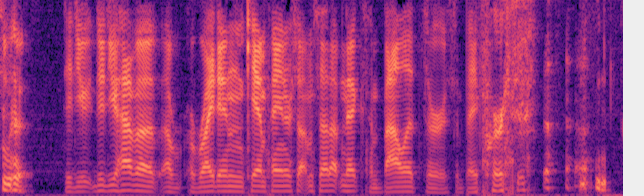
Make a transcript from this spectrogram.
did you did you have a, a, a write-in campaign or something set up, Nick? Some ballots or some paperwork?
